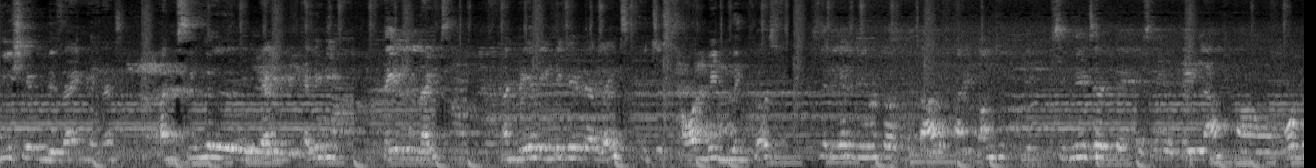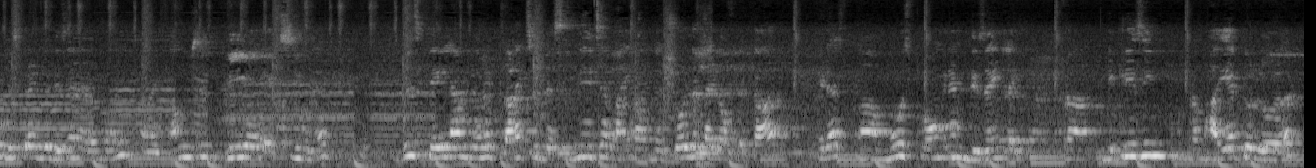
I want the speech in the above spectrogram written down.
V-shaped design units and single LED tail lights and rear indicator lights, which is heartbeat blinkers. It's the real unit of the car and it comes with signature tail, so tail lamp. Uh, how to describe the design? I don't know. Uh, it comes with V or X unit. This tail lamp unit connects with the signature line of the shoulder line of the car. It has uh, most prominent design like from decreasing from higher to lower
